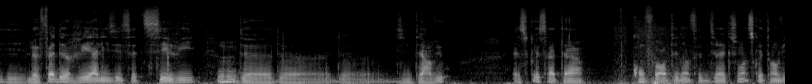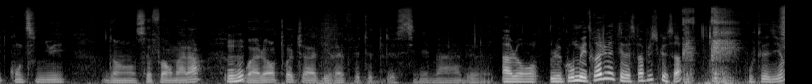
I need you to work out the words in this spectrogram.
Et le fait de réaliser cette série Mhm. de- de- de- d'interviews, est-ce que ça t'a conforté dans cette direction? Est-ce que tu as envie de continuer dans ce format-là? Mhm. Ou alors toi, tu as des rêves peut-être de cinéma de... Alors, le court métrage m'intéresse pas plus que ça, pour te dire.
